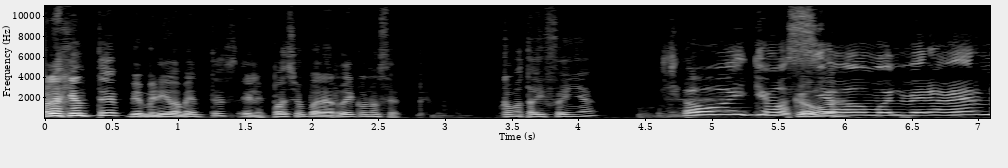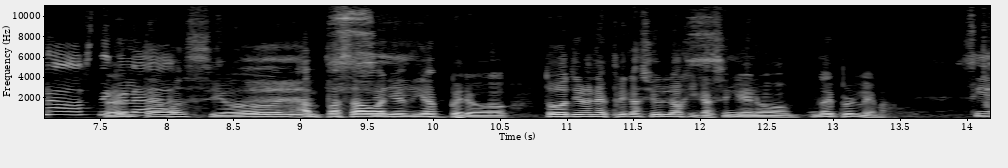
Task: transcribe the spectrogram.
Hola gente, bienvenido a Mentes, el espacio para reconocerte. ¿Cómo estáis, Feña? ¡Ay, qué emoción volver a vernos, Nicolás! Tanta emoción. Han pasado varios días, pero todo tiene una explicación lógica, así que no, no hay problema. Sí,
